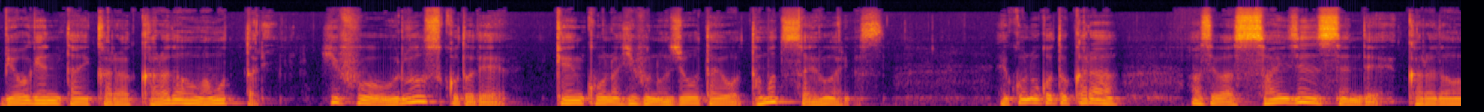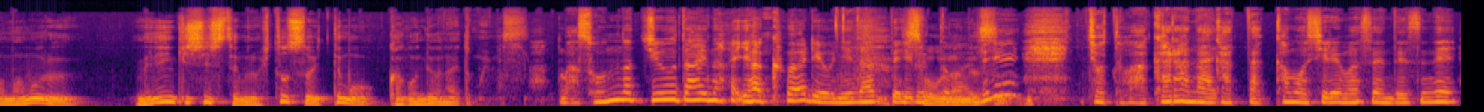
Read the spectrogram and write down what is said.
病原体から体を守ったり皮膚を潤すことで健康な皮膚の状態を保つ作用がありますこのことから汗は最前線で体を守る免疫システムの一つと言っても過言ではないと思います。まあそんな重大な役割を担っているとはね、ちょっとわからなかったかもしれませんですね。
